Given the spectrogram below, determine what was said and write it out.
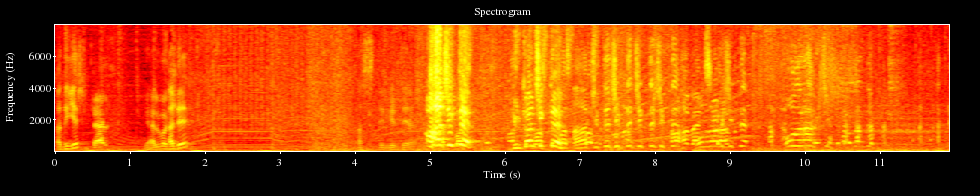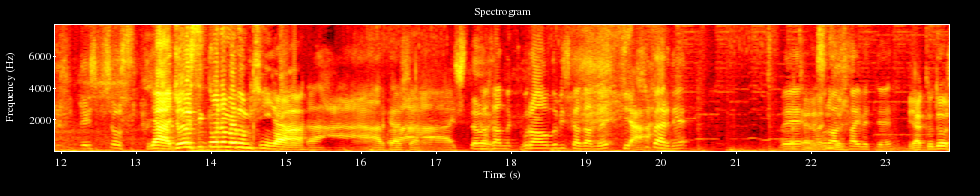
Hadi gir. Gel. Gel bakayım. Hadi. Nasıl girdi ya? Aha çıktı. Gürkan çıktı. bas, Aha bas. çıktı çıktı çıktı çıktı. Aha, ben Onur çıkardım. abi çıktı. Onur abi çıktı. Geçmiş olsun. Ya joystickle oynamadığım için ya. Aa, arkadaşlar. Aa, işte bak. Kazandık. Bu roundu biz kazandık. Ya. Süperdi. Ve kahretsin, Onur abi dur. kaybetti. Bir dakika dur.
